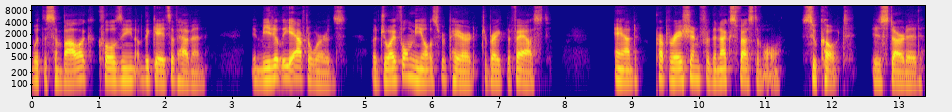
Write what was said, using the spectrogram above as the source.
with the symbolic closing of the gates of heaven. Immediately afterwards, a joyful meal is prepared to break the fast, and preparation for the next festival, Sukkot, is started.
